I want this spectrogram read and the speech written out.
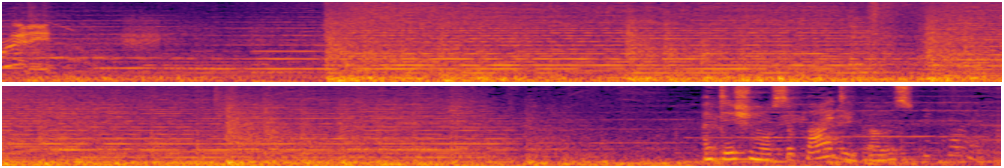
ready. Additional supply depots required.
